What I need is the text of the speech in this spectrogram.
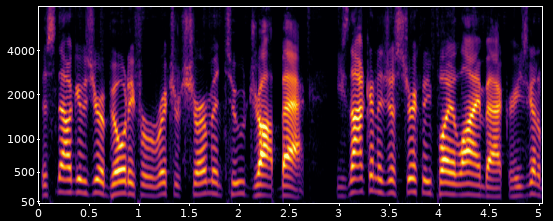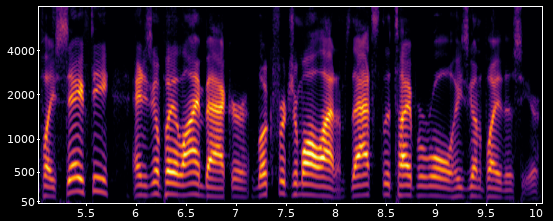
this now gives you ability for Richard Sherman to drop back. He's not going to just strictly play linebacker. He's going to play safety and he's going to play linebacker. Look for Jamal Adams. That's the type of role he's going to play this year.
